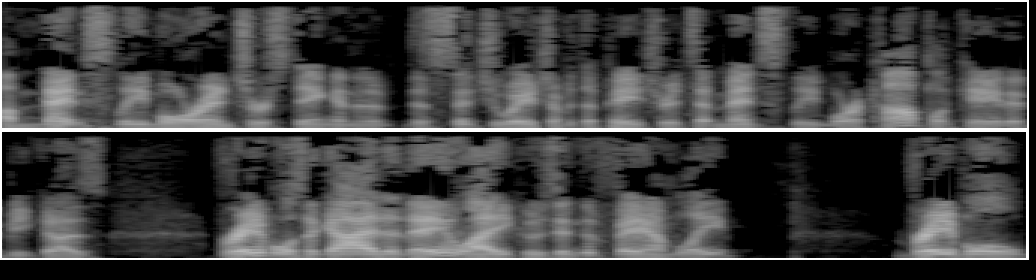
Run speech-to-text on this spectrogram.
immensely more interesting and the, the situation with the Patriots immensely more complicated because Vrabel's a guy that they like who's in the family. Vrabel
